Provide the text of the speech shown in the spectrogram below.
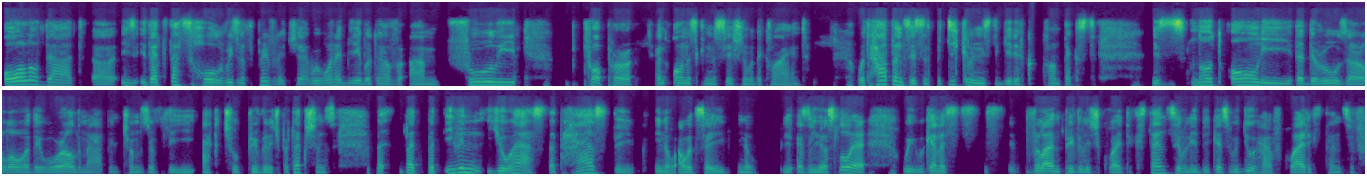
all of that uh, is that that's the whole reason of privilege. Yeah, we want to be able to have um, fully proper and honest conversation with the client. What happens is, particularly in investigative context, is not only that the rules are all over the world map in terms of the actual privilege protections, but but but even US that has the, you know, I would say, you know, as a US lawyer, we, we kind of rely on privilege quite extensively because we do have quite extensive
